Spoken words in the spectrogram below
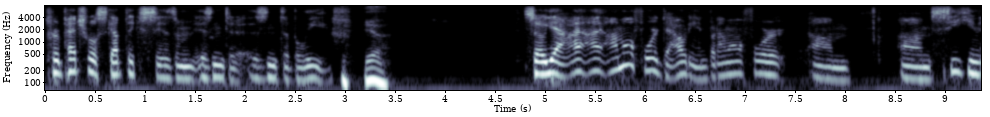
perpetual skepticism isn't a, isn't a belief. yeah, So yeah, I, I, I'm all for doubting, but I'm all for um, um, seeking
